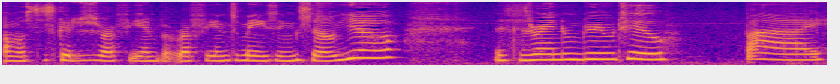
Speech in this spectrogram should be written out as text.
Almost as good as Ruffian, but Ruffian's amazing. So yeah, this is Random Dream 2. Bye.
